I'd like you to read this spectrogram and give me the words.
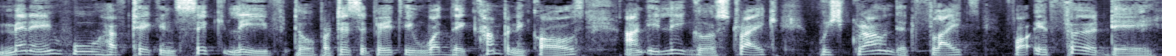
many who have taken sick leave to participate in what the company calls an illegal strike, which grounded flights for a third day.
